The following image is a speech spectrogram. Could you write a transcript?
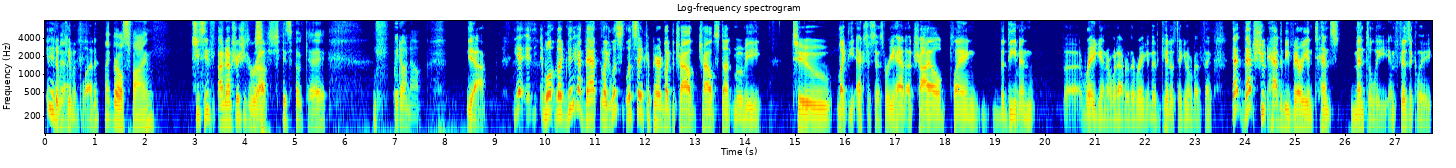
You can hit it with kid with blood. that girl's fine. She seems. I mean, I'm sure she grew up. She's okay. We don't know. Yeah, yeah. It, well, like then you got that. Like let's let's say compared like the child child stunt movie to like The Exorcist, where you had a child playing the demon uh, Regan or whatever the Regan the kid was taken over by the thing. That that shoot had to be very intense mentally and physically.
